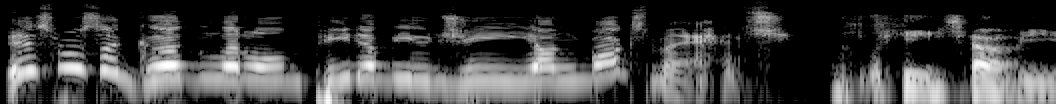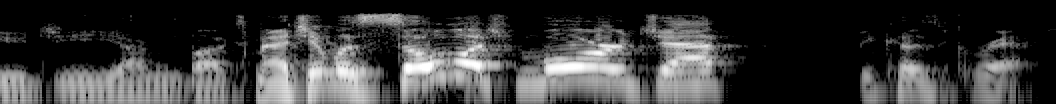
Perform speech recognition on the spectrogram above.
this was a good little PWG Young Bucks match. PWG Young Bucks match. It was so much more, Jeff, because Griff.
